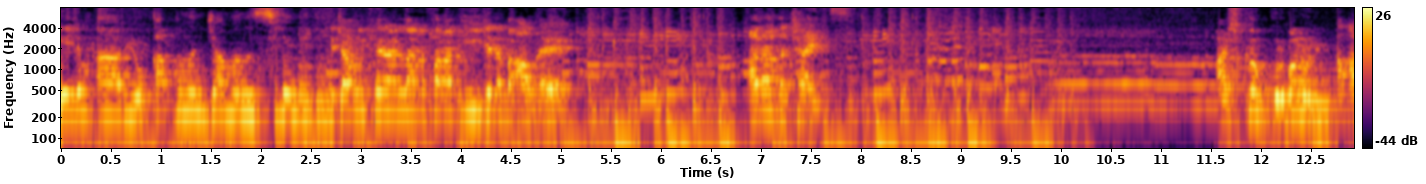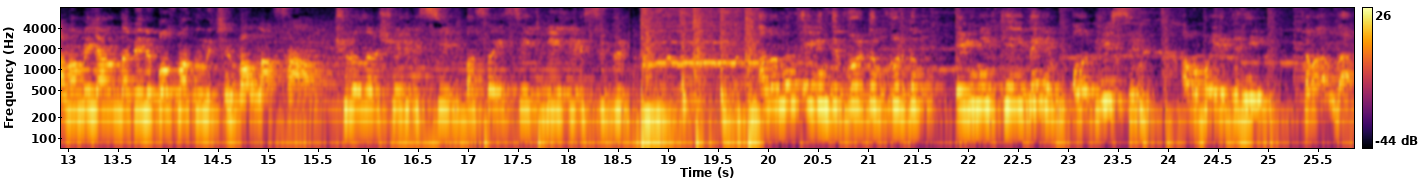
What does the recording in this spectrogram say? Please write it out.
Elim ağrıyor, kapının camını silemedim. Camın kenarlarını falan iyice bir al he. Anam da çay içsin. Aşkım kurban olayım. Anamın yanında beni bozmadığın için vallahi sağ ol. Şuraları şöyle bir sil, masayı sil, yerleri süpür. Ananın evinde vurdum kırdım. Evin erkeği benim. Olabilirsin. Ama bu evde değil. Tamam mı?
